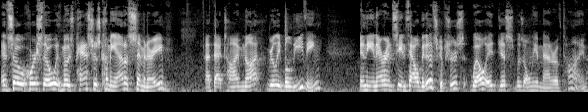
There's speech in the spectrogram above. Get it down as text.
And so, of course, though, with most pastors coming out of seminary at that time, not really believing in the inerrancy and infallibility of the scriptures, well, it just was only a matter of time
